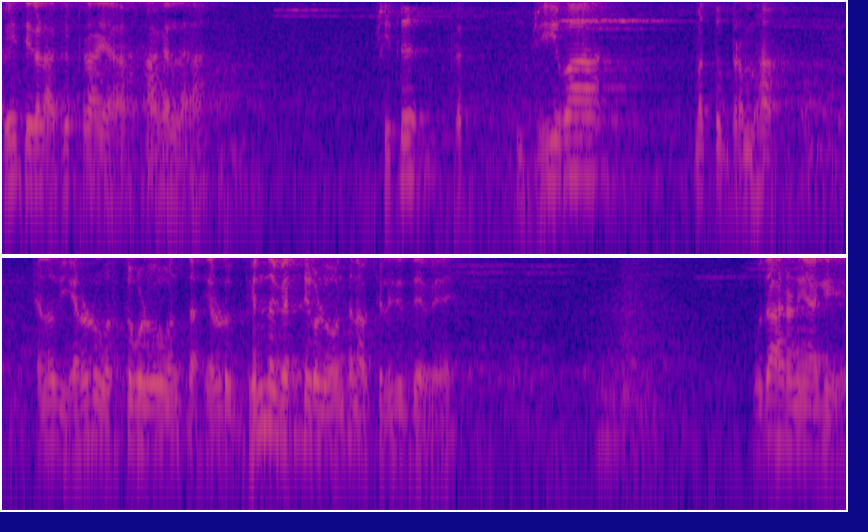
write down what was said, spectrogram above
ಅದ್ವೈತಿಗಳ ಅಭಿಪ್ರಾಯ ಹಾಗಲ್ಲ. ಚಿತ್ ಪ್ರ, ಜೀವ ಮತ್ತು ಬ್ರಹ್ಮ ಅನ್ನೋದು ಎರಡು ವಸ್ತುಗಳು ಅಂತ, ಎರಡು ಭಿನ್ನ ವ್ಯಕ್ತಿಗಳು ಅಂತ ನಾವು ತಿಳಿದಿದ್ದೇವೆ. ಉದಾಹರಣೆಯಾಗಿ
